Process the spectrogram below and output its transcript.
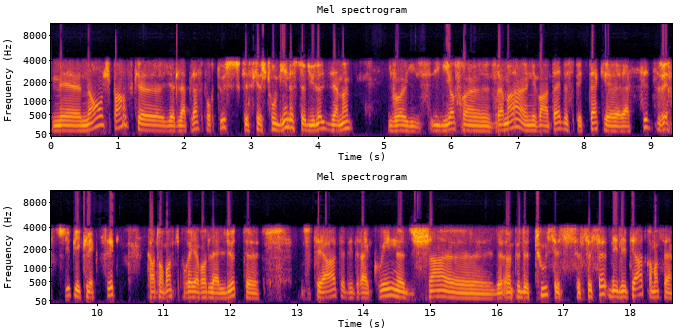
Mais non, je pense qu'il y a de la place pour tous. Ce que je trouve bien de ce lieu-là, le Diamant, il, va, il, offre vraiment un éventail de spectacles assez diversifié et éclectique quand on pense qu'il pourrait y avoir de la lutte, euh, du théâtre, des drag queens, du chant, euh, un peu de tout, c'est ça. Les, théâtres commencent à,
